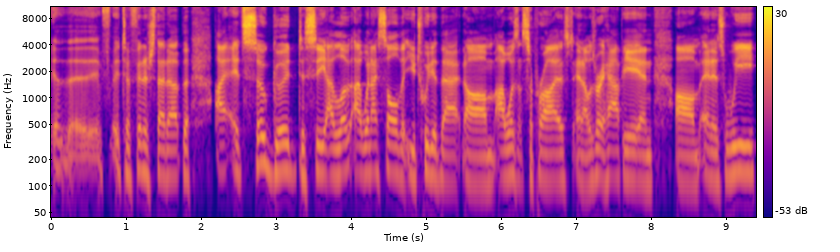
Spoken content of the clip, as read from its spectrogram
uh, to finish that up, the, I, it's so good to see. I love I, when I saw that you tweeted that. Um, I wasn't surprised, and I was very happy. And um, and as we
